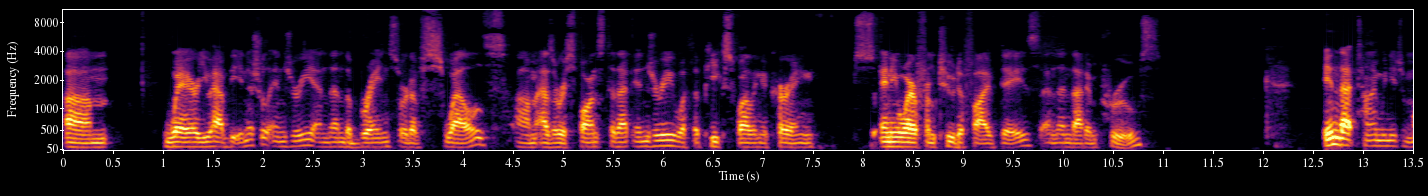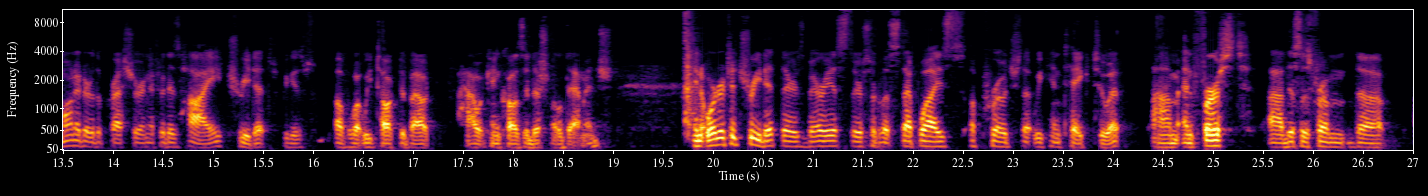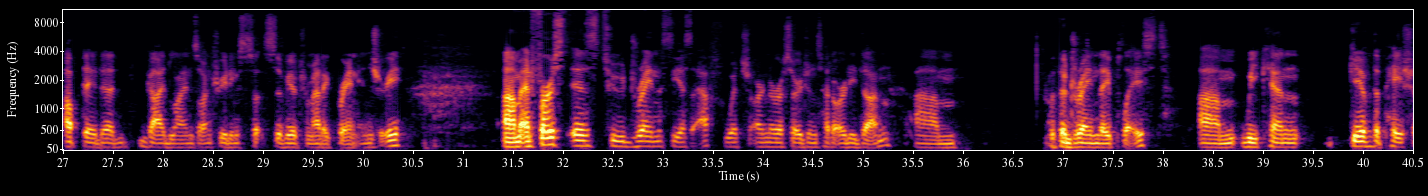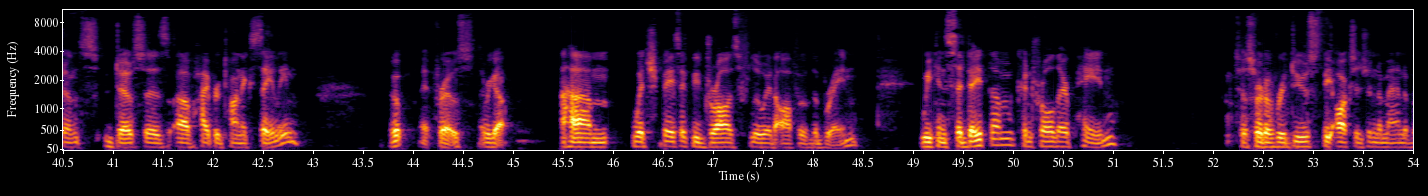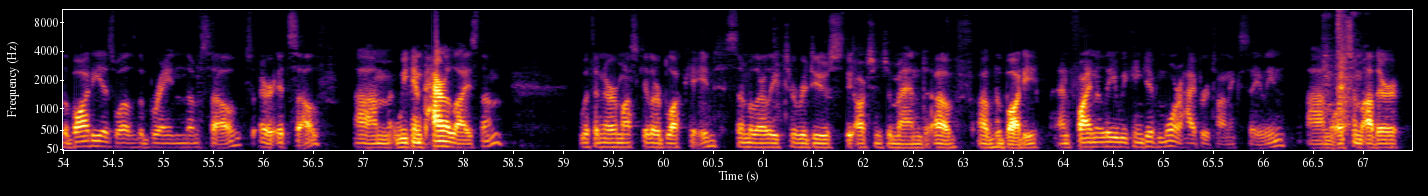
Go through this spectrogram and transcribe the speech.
um, where you have the initial injury and then the brain sort of swells um, as a response to that injury, with the peak swelling occurring anywhere from two to five days, and then that improves. In that time, we need to monitor the pressure, and if it is high, treat it because of what we talked about, how it can cause additional damage in order to treat it, there's various, there's sort of a stepwise approach that we can take to it. Um, and first, uh, this is from the updated guidelines on treating severe traumatic brain injury. Um, and first is to drain the CSF, which our neurosurgeons had already done um, with a drain they placed. Um, we can give the patients doses of hypertonic saline. Oop, it froze. There we go. Um, which basically draws fluid off of the brain. We can sedate them, control their pain to sort of reduce the oxygen demand of the body as well as the brain themselves or itself. Um, we can paralyze them with a neuromuscular blockade, similarly to reduce the oxygen demand of, of the body. And finally, we can give more hypertonic saline um, or some other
